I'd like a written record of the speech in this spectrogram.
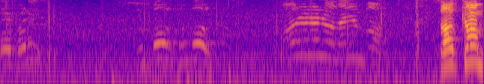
Hey, buddy. You bowl, you bowl. South, come.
